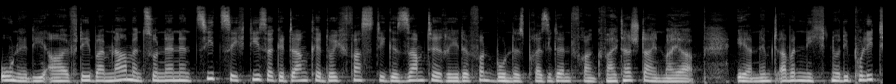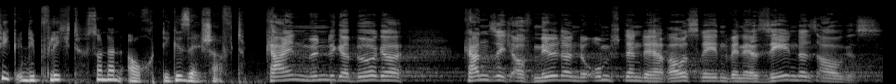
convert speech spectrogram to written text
Ohne die AfD beim Namen zu nennen, zieht sich dieser Gedanke durch fast die gesamte Rede von Bundespräsident Frank-Walter Steinmeier. Er nimmt aber nicht nur die Politik in die Pflicht, sondern auch die Gesellschaft. Kein mündiger Bürger kann sich auf mildernde Umstände herausreden, wenn er sehendes Auges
